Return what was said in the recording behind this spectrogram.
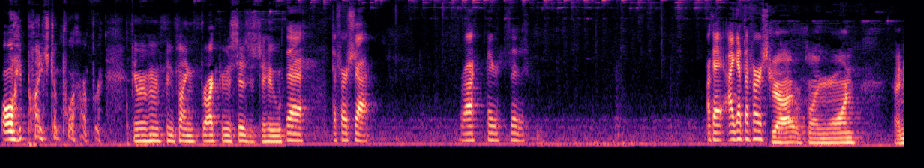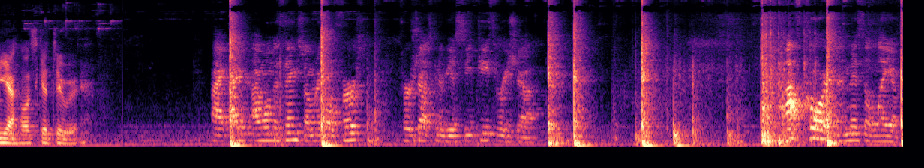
Oh, he punched him, poor Harper. Okay, we're gonna be playing rock, paper, scissors to who? the the first shot. Rock, paper, scissors. Okay, I got the first. Shot, we're playing one. And yeah, let's get to it. I, I, I won the thing, so I'm gonna go first. First shot's gonna be a CP3 shot. Of course, I missed a layup.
